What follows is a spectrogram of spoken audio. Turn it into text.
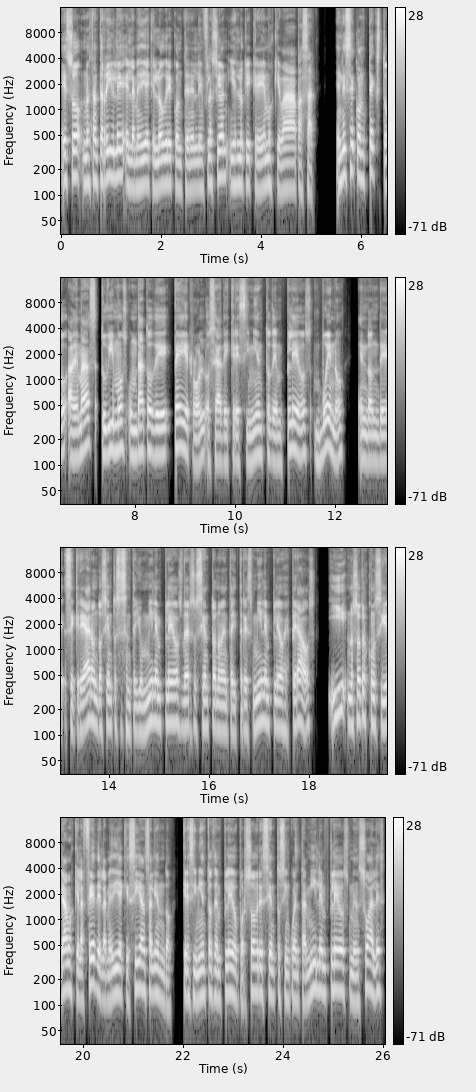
Eso no es tan terrible en la medida que logre contener la inflación y es lo que creemos que va a pasar. En ese contexto, además, tuvimos un dato de payroll, o sea, de crecimiento de empleos bueno, en donde se crearon 261.000 empleos versus 193.000 empleos esperados. Y nosotros consideramos que la Fed, en la medida que sigan saliendo crecimientos de empleo por sobre 150.000 empleos mensuales,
